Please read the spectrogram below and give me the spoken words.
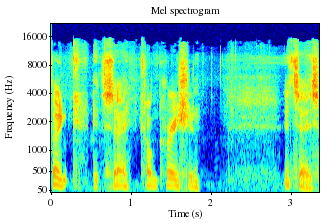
Think it's a concretion. It is.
